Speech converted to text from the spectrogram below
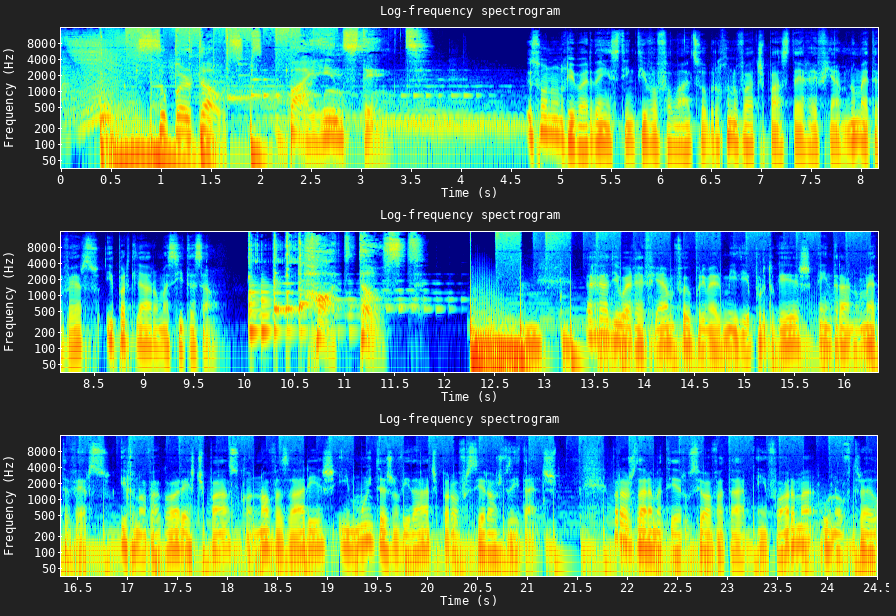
Super Toast by Instinct. Eu sou o Nuno Ribeiro da Instinct e vou falar sobre o renovado espaço da RFM no metaverso e partilhar uma citação. Hot Toast. A Rádio RFM foi o primeiro mídia português a entrar no metaverso e renova agora este espaço com novas áreas e muitas novidades para oferecer aos visitantes. Para ajudar a manter o seu avatar em forma, o novo trail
